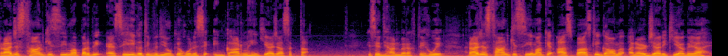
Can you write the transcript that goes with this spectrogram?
राजस्थान की सीमा पर भी ऐसी ही गतिविधियों के होने से इनकार नहीं किया जा सकता। इसे ध्यान में रखते हुए राजस्थान की सीमा के आसपास के गाँव में अलर्ट जारी किया गया है।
